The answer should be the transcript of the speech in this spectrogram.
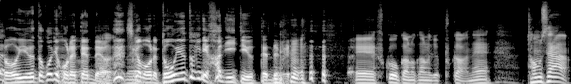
うどういうとこに惚れてんだよ。ね しかも俺どういう時にハニーって言ってんだよ。えー福岡の彼女プカはね「トムさん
